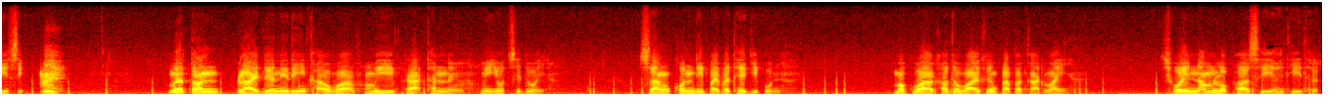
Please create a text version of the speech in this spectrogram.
2520เมื่อตอนปลายเดือนนี้ได้ยินข่าวว่ามีพระท่านหนึ่ง มียศเสียด้วย สั่งคนที่ไปประเทศญี่ปุ่น บอกว่าเขาถวายเครื่องปรับอากาศไว้ ช่วยนำหลบภาษีให้ทีเถอะ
